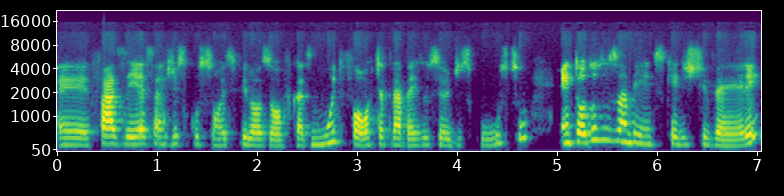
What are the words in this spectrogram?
é, fazer essas discussões filosóficas muito forte através do seu discurso, em todos os ambientes que eles tiverem,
